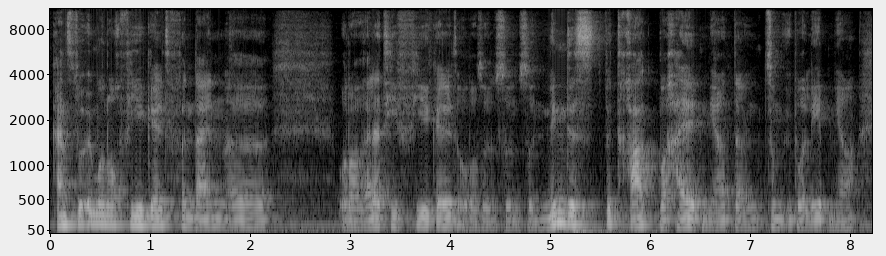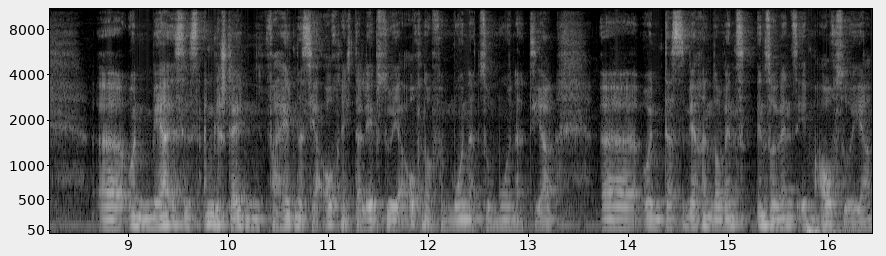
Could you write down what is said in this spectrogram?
Kannst du immer noch viel Geld von deinen äh, oder relativ viel Geld oder so, so, so einen Mindestbetrag behalten, ja, dann zum Überleben, ja. Äh, und mehr ist das Angestelltenverhältnis ja auch nicht. Da lebst du ja auch noch von Monat zu Monat, ja. Äh, und das wäre in der Insolvenz eben auch so, ja.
